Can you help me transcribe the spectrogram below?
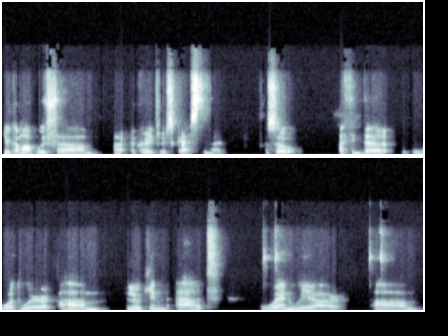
you come up with um, a credit risk estimate. So I think that what we're um, looking at when we are um,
